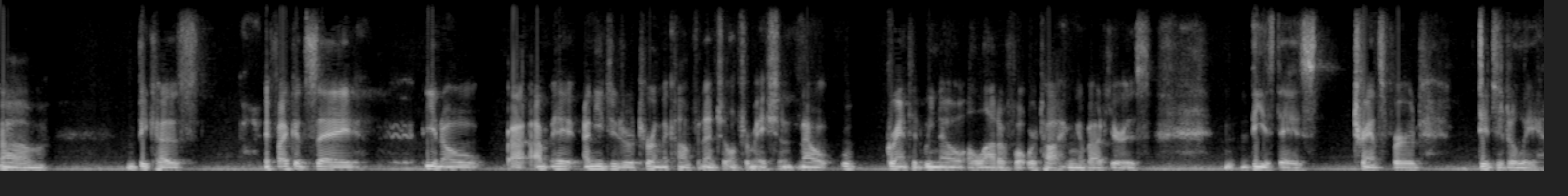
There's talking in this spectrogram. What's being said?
um, because if I could say, you know, I, I'm, hey, I need you to return the confidential information. Now, granted, we know a lot of what we're talking about here is these days transferred digitally.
